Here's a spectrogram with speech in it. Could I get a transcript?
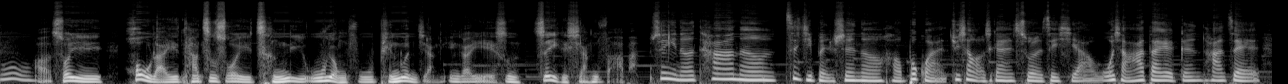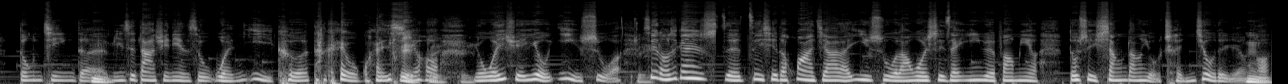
哦啊，所以后来他之所以成立吴永福评论奖，应该也是这个想法吧。所以呢，他呢自己本身呢，好不管，就像老师刚才说的这些啊，我想他大概跟他在东京的明治大学念的是文艺科，大概有关系哈，有文学也有艺术啊。所以老师刚才的这些的画家啦、艺术啦，或者是在音乐方面啊，都是相当有成就的人哈。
